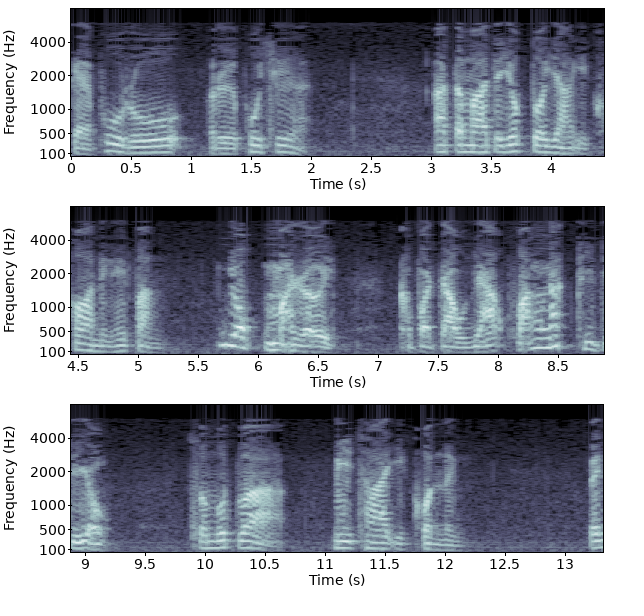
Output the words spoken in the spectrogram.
แก่ผู้รู้หรือผู้เชื่ออาตมาจะยกตัวอย่างอีกข้อหนึ่งให้ฟัง ยกมาเลยข้าพเจ้าอยากฟังนักทีเดียว สมมุติว่ามีชายอีกคนหนึ่ง เป็น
